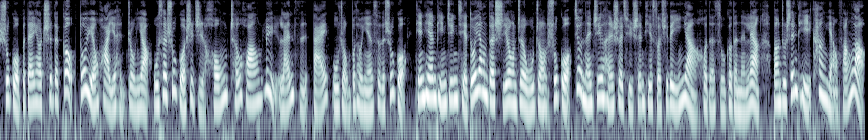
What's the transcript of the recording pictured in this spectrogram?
蔬果不单要吃得够，多元化也很重要。五色蔬果是指红、橙黄、绿、蓝、紫、白五种不同颜色的蔬果。天天平均且多样的食用这五种蔬果，就能均衡摄取身体所需的营养，获得足够的能量，帮助身体抗氧防老，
